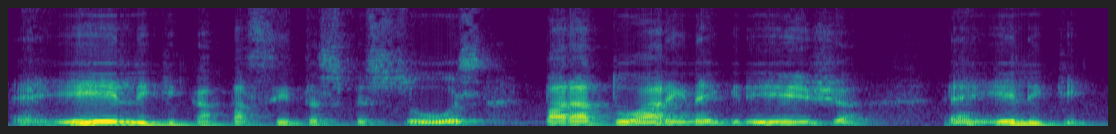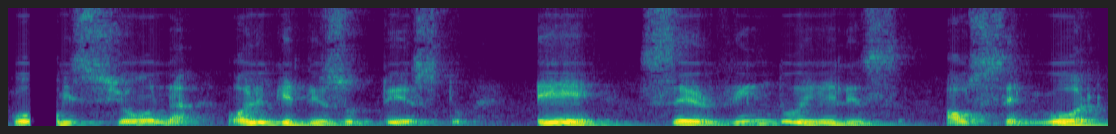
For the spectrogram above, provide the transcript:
É Ele que capacita as pessoas para atuarem na igreja. É Ele que comissiona. Olha o que diz o texto. E, servindo eles ao Senhor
